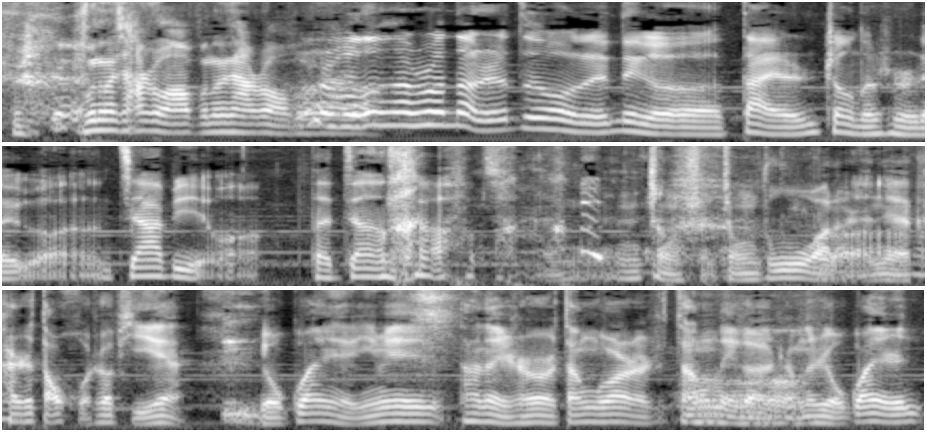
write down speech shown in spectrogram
不能瞎说啊！不能瞎说，不是不能瞎说。那人最后人那个代人挣的是这个加币嘛？在加拿大，人挣是挣多了，人家开始倒火车皮，有关系，因为他那时候当官的，当那个什么有关系，人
